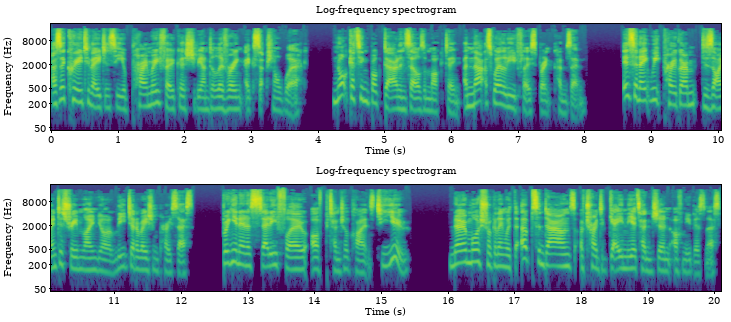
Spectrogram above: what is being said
As a creative agency, your primary focus should be on delivering exceptional work, not getting bogged down in sales and marketing. And that's where Lead Flow Sprint comes in. It's an eight week program designed to streamline your lead generation process, bringing in a steady flow of potential clients to you. No more struggling with the ups and downs of trying to gain the attention of new business.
